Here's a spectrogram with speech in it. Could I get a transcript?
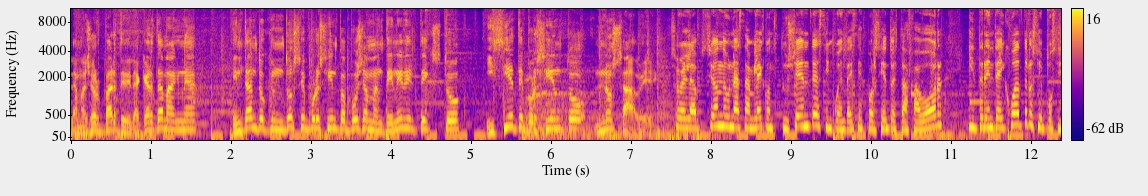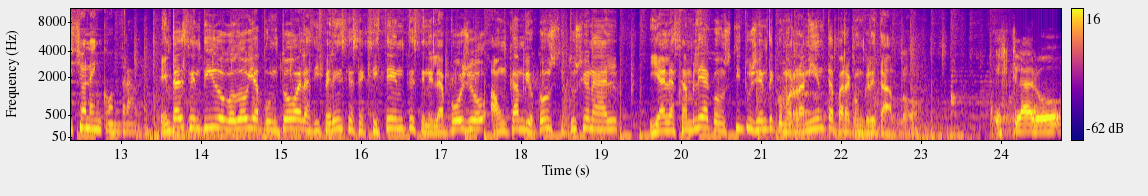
la mayor parte de la Carta Magna, en tanto que un 12% apoya mantener el texto y 7% no sabe. Sobre la opción de una asamblea constituyente, 56% está a favor y 34% se posiciona en contra. En tal sentido, Godoy apuntó a las diferencias existentes en el apoyo a un cambio constitucional y a la asamblea constituyente como herramienta para concretarlo. Es claro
